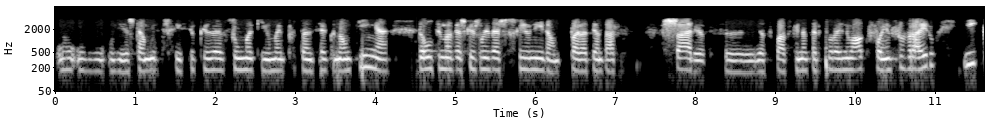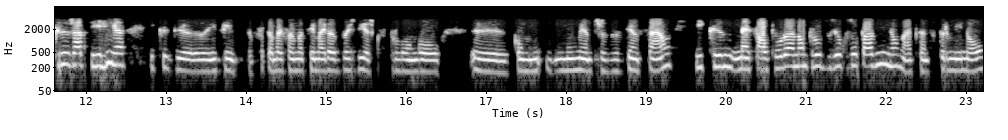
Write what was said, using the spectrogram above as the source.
o, este é um exercício que assume aqui uma importância que não tinha da última vez que os líderes se reuniram para tentar fechar esse, esse quadro financeiro plurianual que foi em fevereiro e que já tinha, e que, enfim, também foi uma cimeira de dois dias que se prolongou eh, com momentos de tensão e que nessa altura não produziu resultado nenhum, não é? Portanto, terminou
